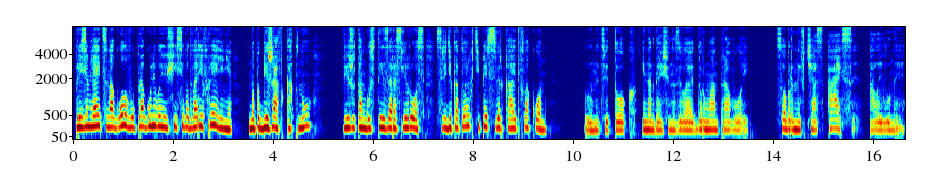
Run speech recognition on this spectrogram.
приземляется на голову прогуливающейся во дворе фрейлине, но, подбежав к окну, вижу там густые заросли роз, среди которых теперь сверкает флакон. Лунный цветок, иногда еще называют дурман травой, собранный в час айсы, алой луны,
